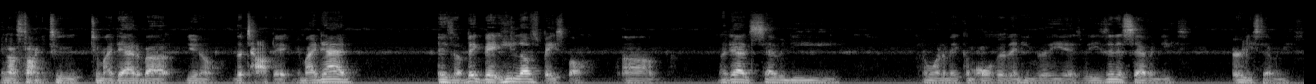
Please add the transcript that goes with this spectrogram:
and I was talking to to my dad about you know the topic, and my dad is a big ba- he loves baseball. Um, my dad's seventy. I don't want to make him older than he really is, but he's in his seventies, early seventies,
